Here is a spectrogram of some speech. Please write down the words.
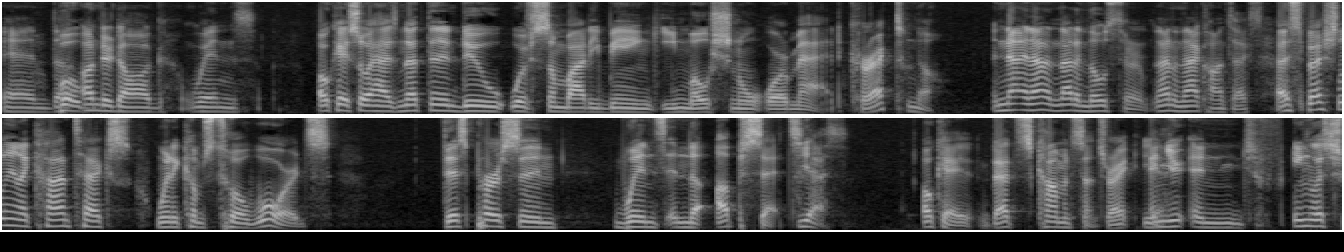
And the Well- underdog wins. Okay, so it has nothing to do with somebody being emotional or mad, correct? No. Not, not, not in those terms. Not in that context. Especially in a context when it comes to awards. This person wins in the upset. Yes. Okay, that's common sense, right? And Yeah. you and English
